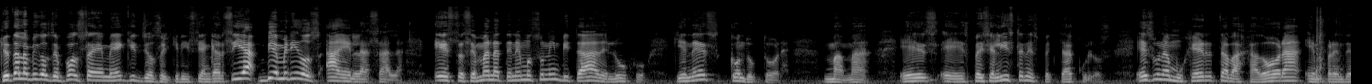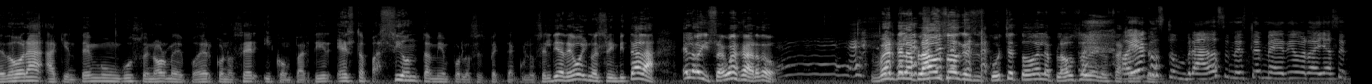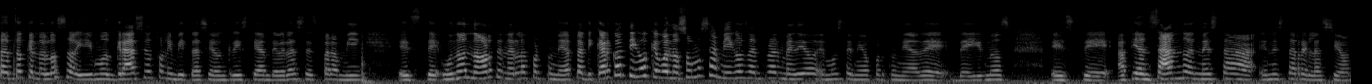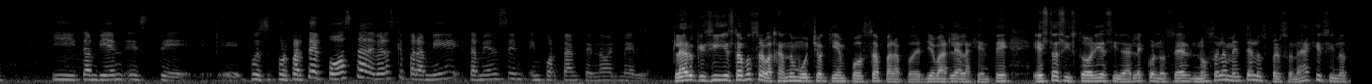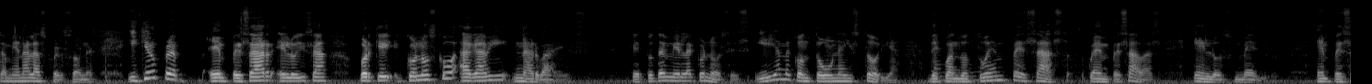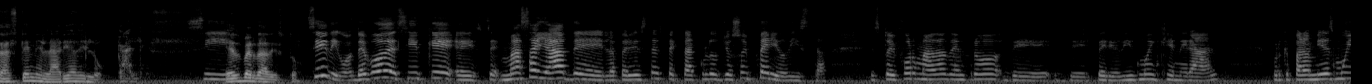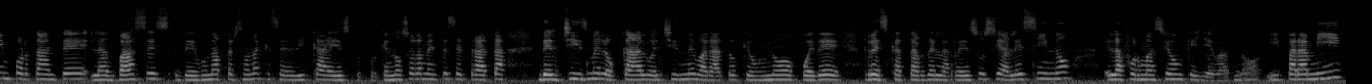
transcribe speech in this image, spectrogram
¿Qué tal amigos de Posta MX? Yo soy Cristian García. Bienvenidos a En la Sala. Esta semana tenemos una invitada de lujo, quien es conductora, mamá, es eh, especialista en espectáculos, es una mujer trabajadora, emprendedora, a quien tengo un gusto enorme de poder conocer y compartir esta pasión también por los espectáculos. El día de hoy nuestra invitada, Eloisa Guajardo. Fuerte el aplauso, que se escuche todo el aplauso de nuestra Hoy gente. acostumbrados en este medio, ¿verdad? Ya hace tanto que no los oímos. Gracias por la invitación, Cristian. De veras es para mí este, un honor tener la oportunidad de platicar contigo, que bueno, somos amigos dentro del medio, hemos tenido oportunidad de, de irnos este, afianzando en esta, en esta relación. Y también, este, eh, pues por parte de Posta, de veras que para mí también es im- importante, ¿no? El medio. Claro que sí, estamos trabajando mucho aquí en Posta para poder llevarle a la gente estas historias y darle a conocer no solamente a los personajes, sino también a las personas. Y quiero empezar, Eloisa, porque conozco a Gaby Narváez, que tú también la conoces, y ella me contó una historia de Ay, cuando tú empezaste, empezabas en los medios, empezaste en el área de locales. Sí. ¿Es verdad esto? Sí, digo, debo decir que este, más allá de la periodista de espectáculos, yo soy periodista. Estoy formada dentro de- del periodismo en general, porque para mí es muy importante las bases de una persona que se dedica a esto, porque no solamente se trata del chisme local o el chisme barato que uno puede rescatar de las redes sociales, sino la formación que llevas, ¿no? Y para mí,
